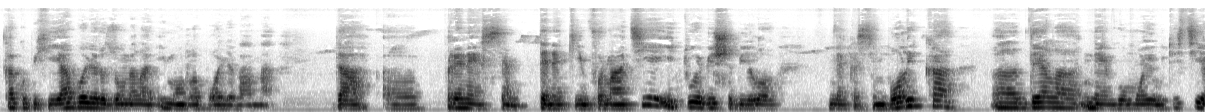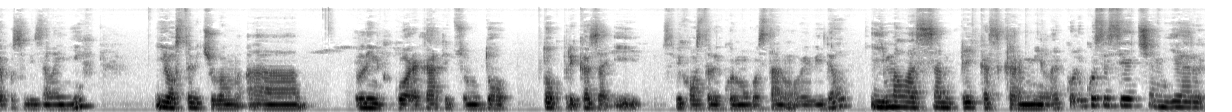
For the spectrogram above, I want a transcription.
kako bih je ja bolje razumela i mogla bolje vama da a, prenesem te neke informacije i tu je više bilo neka simbolika a, dela nego moje utisci, ako sam iznala i njih. I ostavit ću vam a, link gore karticom do tog prikaza i svih ostalih koji mogu ostanu u ovaj video. Imala sam prikaz Karmile, koliko se sjećam, jer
